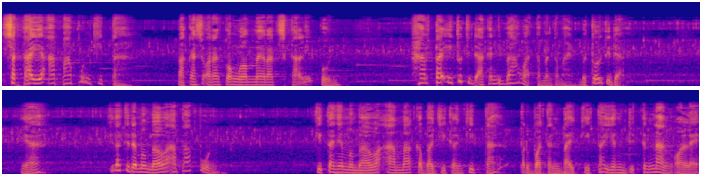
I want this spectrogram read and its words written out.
sekaya apa pun kita, bahkan seorang konglomerat sekalipun, harta itu tidak akan dibawa, teman-teman. Betul tidak? Ya. Kita tidak membawa apa pun. Kita hanya membawa amal kebajikan kita, perbuatan baik kita yang dikenang oleh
